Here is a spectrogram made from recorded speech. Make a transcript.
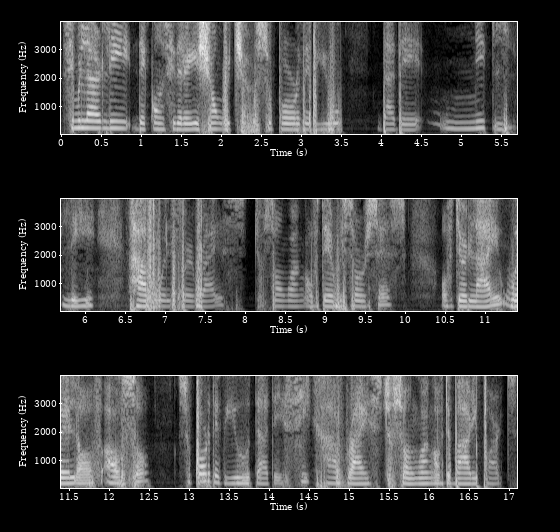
Similarly, the consideration which support the view that the needly have welfare rights to someone of the resources of their life well off also support the view that the sick have rights to someone of the body parts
